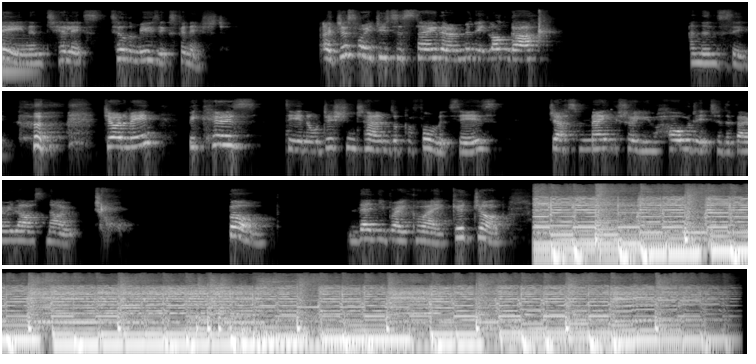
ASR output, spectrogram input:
until it's till the music's finished. I just wanted you to stay there a minute longer and then see. Do you know what I mean? Because in audition terms or performances, just make sure you hold it to the very last note. Boom. Then you break away. Good job.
